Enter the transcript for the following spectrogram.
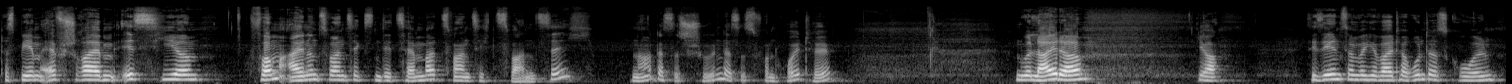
Das BMF-Schreiben ist hier vom 21. Dezember 2020. Na, das ist schön, das ist von heute. Nur leider, ja, Sie sehen es, wenn wir hier weiter runter scrollen,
